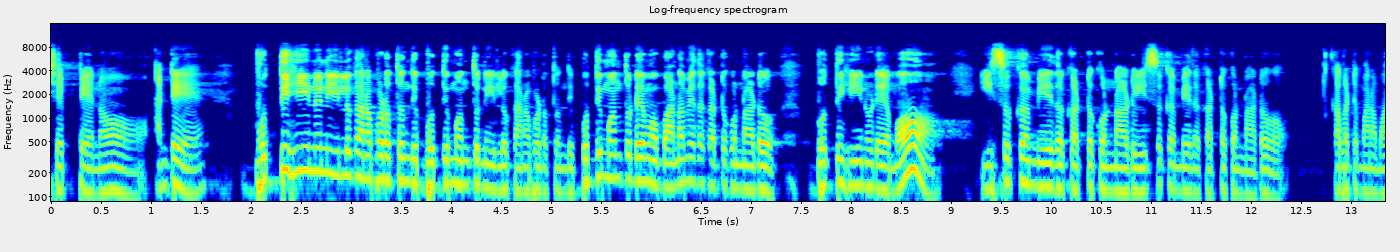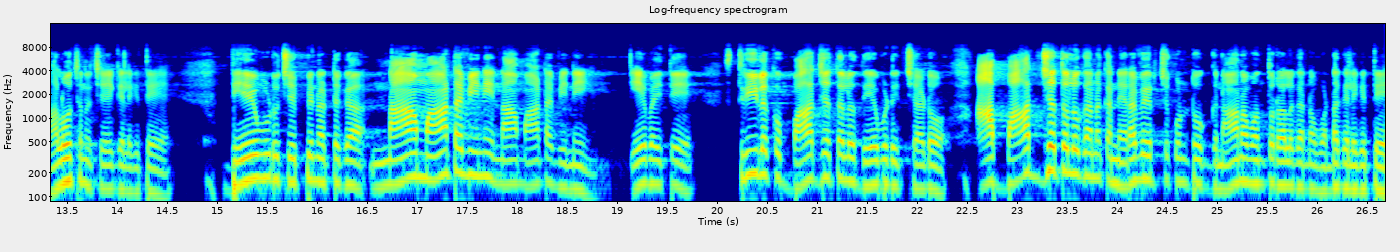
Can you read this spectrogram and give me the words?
చెప్పాను అంటే బుద్ధిహీనుని ఇల్లు కనపడుతుంది బుద్ధిమంతుని ఇల్లు కనపడుతుంది బుద్ధిమంతుడేమో బండ మీద కట్టుకున్నాడు బుద్ధిహీనుడేమో ఇసుక మీద కట్టుకున్నాడు ఇసుక మీద కట్టుకున్నాడు కాబట్టి మనం ఆలోచన చేయగలిగితే దేవుడు చెప్పినట్టుగా నా మాట విని నా మాట విని ఏవైతే స్త్రీలకు బాధ్యతలు దేవుడిచ్చాడో ఆ బాధ్యతలు గనక నెరవేర్చుకుంటూ జ్ఞానవంతురాలు గన ఉండగలిగితే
